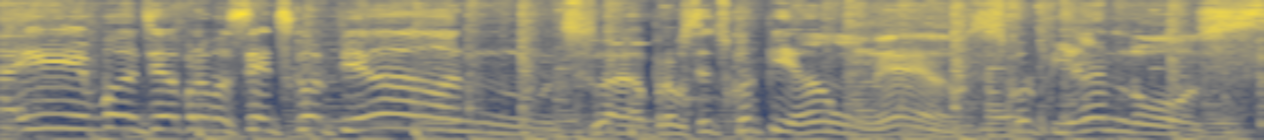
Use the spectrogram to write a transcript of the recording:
Aí, bom dia pra você de escorpião. Su- Pra você de escorpião, né? Os escorpianos.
